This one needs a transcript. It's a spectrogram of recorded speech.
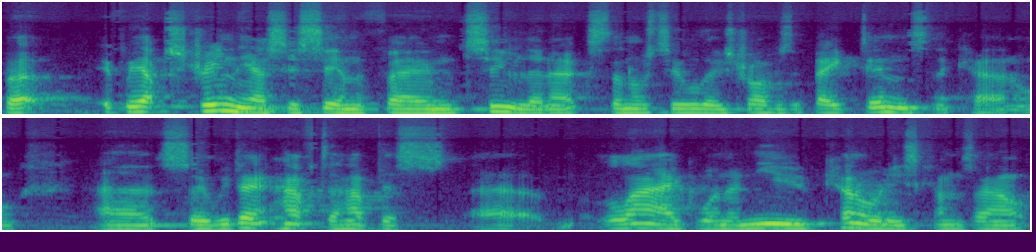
but if we upstream the SoC on the phone to Linux, then obviously all those drivers are baked into the kernel. Uh, so we don't have to have this uh, lag when a new kernel release comes out.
